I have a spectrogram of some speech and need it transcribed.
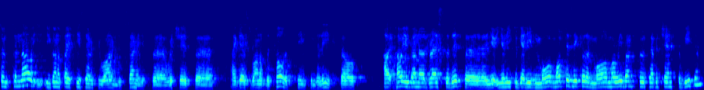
So, so now you're going to play T71 in the semis, uh, which is, uh, I guess, one of the tallest teams in the league. So, how, how are you going to address this? Uh, you, you need to get even more more physical and more more rebounds to, to have a chance to beat them.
